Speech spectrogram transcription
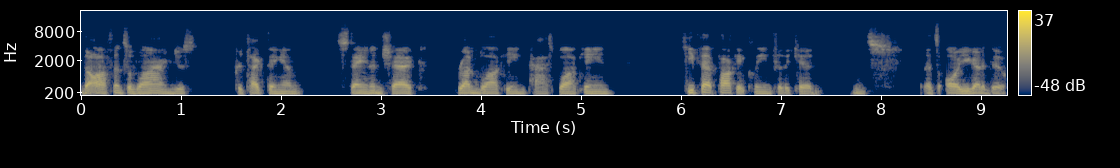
the offensive line, just protecting him, staying in check, run blocking, pass blocking. keep that pocket clean for the kid. It's, that's all you got to do.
